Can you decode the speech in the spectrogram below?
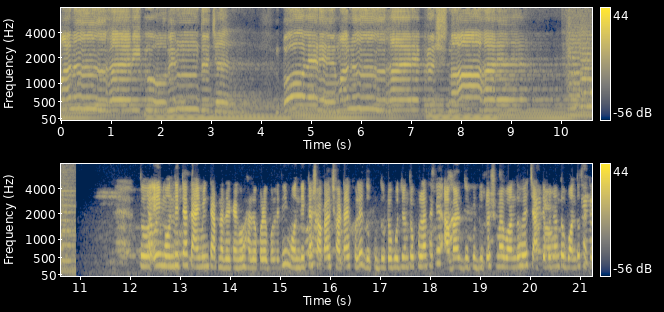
मन हरि गोविंद जय बोले रे मन हरे कृष्णा তো এই মন্দিরটার টাইমিংটা আপনাদেরকে একবার ভালো করে বলে দিই। মন্দিরটা সকাল ছটায় খোলে দুপুর দুটো পর্যন্ত খোলা থাকে আবার দুপুর দুটোর সময় বন্ধ হয়ে চারটে পর্যন্ত বন্ধ থাকে।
